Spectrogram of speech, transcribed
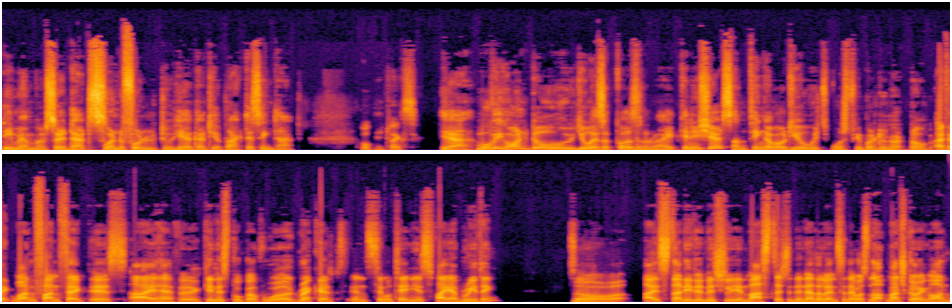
team members. So that's wonderful to hear that you're practicing that. Cool. Thanks. Yeah. Moving on to you as a person, right? Can you share something about you which most people do not know? I think one fun fact is I have a Guinness Book of World Records in simultaneous fire breathing. So mm. I studied initially in masters in the Netherlands and there was not much going on.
